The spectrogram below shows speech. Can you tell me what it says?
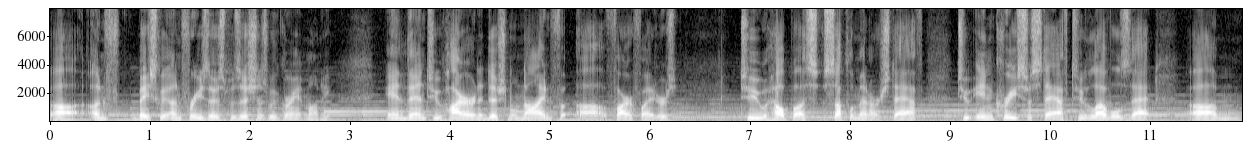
uh, basically unfreeze those positions with grant money, and then to hire an additional nine uh, firefighters to help us supplement our staff to increase the staff to levels that um,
